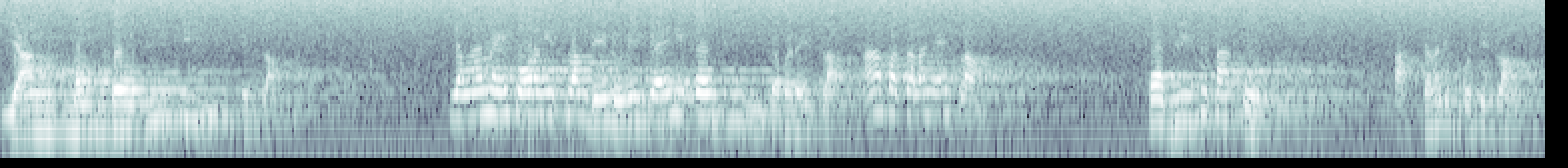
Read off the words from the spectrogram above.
yang memfobisi Islam Yang aneh itu orang Islam di Indonesia ini fobi kepada Islam. Apa salahnya Islam? Fobi itu takut. Ah, jangan disebut Islam.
